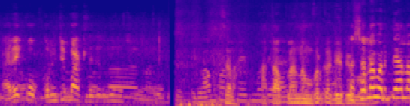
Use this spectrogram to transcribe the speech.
अरे कोकमची बाटली तर घेऊन चला आता आपला नंबर कधी येतो कशाला वरती आला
